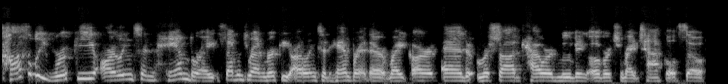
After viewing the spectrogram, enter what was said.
Possibly rookie Arlington Hambright, seventh round rookie Arlington Hambright there at right guard, and Rashad Coward moving over to right tackle. So,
